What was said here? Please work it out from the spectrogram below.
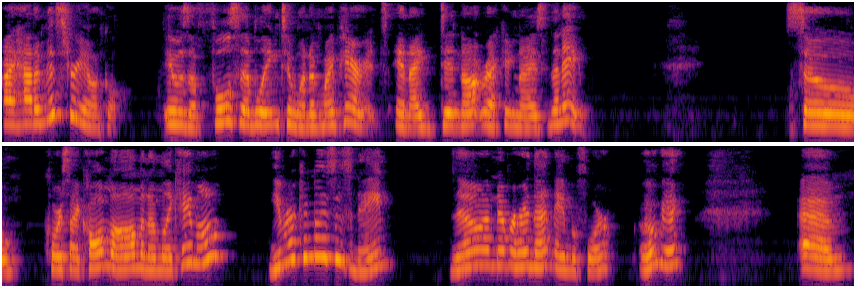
I had a mystery uncle. It was a full sibling to one of my parents, and I did not recognize the name. So, of course, I call mom and I'm like, hey, mom, you recognize his name? No, I've never heard that name before. Okay. Um,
